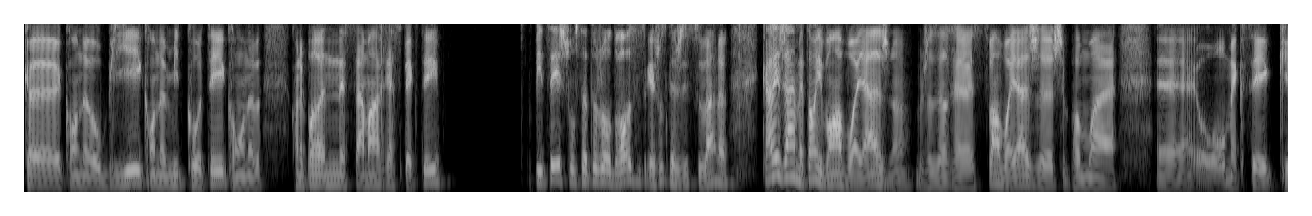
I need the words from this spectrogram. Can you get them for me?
qu'on a oublié, qu'on a mis de côté, qu'on n'a pas nécessairement respecté. Puis, tu sais, je trouve ça toujours drôle, c'est quelque chose que je dis souvent. Là. Quand les gens, mettons, ils vont en voyage, là, je veux dire, euh, si tu vas en voyage, euh, je sais pas moi, euh, au Mexique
